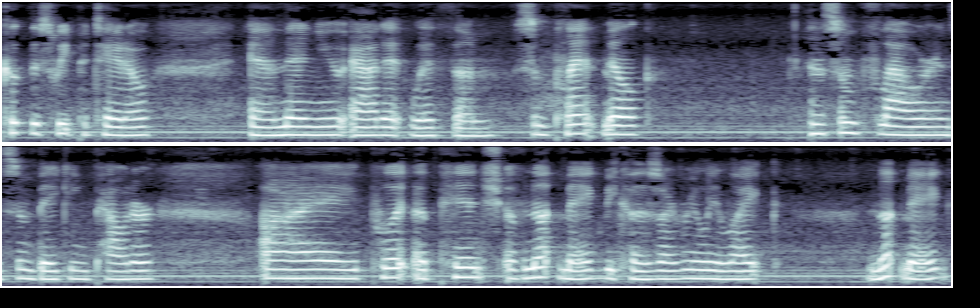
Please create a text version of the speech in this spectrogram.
cook the sweet potato, and then you add it with um, some plant milk and some flour and some baking powder. I put a pinch of nutmeg because I really like nutmeg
